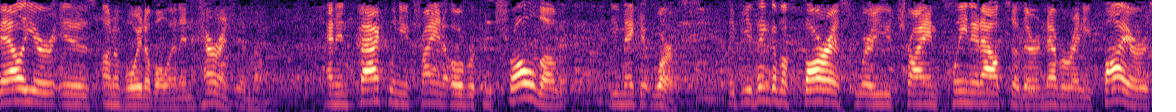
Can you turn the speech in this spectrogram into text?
failure is unavoidable and inherent in them. And in fact, when you try and over control them, you make it worse. If you think of a forest where you try and clean it out so there are never any fires,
